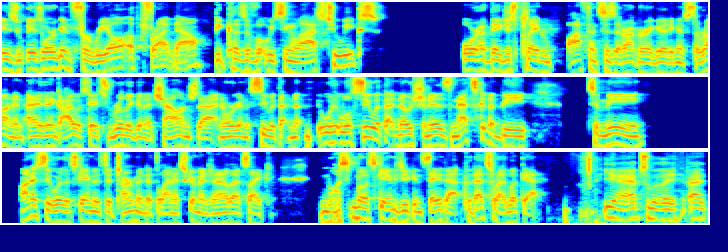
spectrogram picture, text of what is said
is is Oregon for real up front now because of what we've seen the last two weeks? Or have they just played offenses that aren't very good against the run? And I think Iowa State's really going to challenge that, and we're going to see what that we'll see what that notion is, and that's going to be, to me, honestly, where this game is determined at the line of scrimmage. And I know that's like most most games you can say that, but that's what I look at. Yeah, absolutely. I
